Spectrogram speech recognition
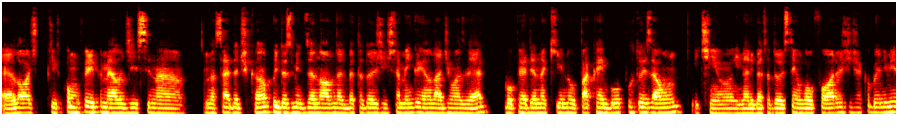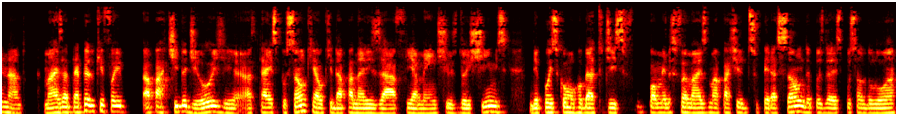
É lógico que, como o Felipe Melo disse na, na saída de campo, em 2019 na Libertadores a gente também ganhou lá de 1 a 0 Vou perdendo aqui no Pacaembu por 2 a 1 e, tinha, e na Libertadores tem um gol fora, a gente acabou eliminado. Mas até pelo que foi a partida de hoje, até a expulsão, que é o que dá para analisar friamente os dois times, depois, como o Roberto disse, o Palmeiras foi mais uma partida de superação, depois da expulsão do Luan,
